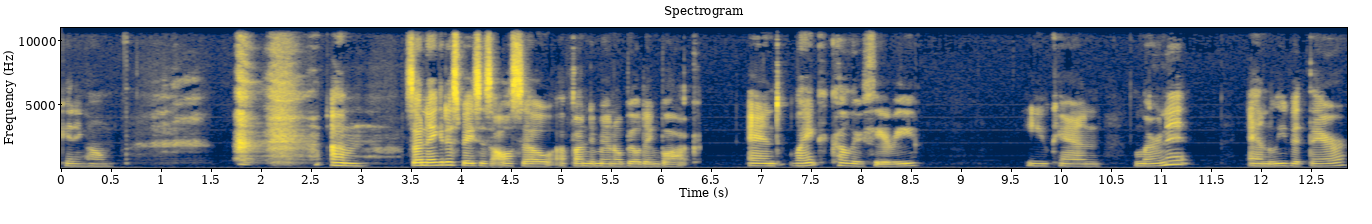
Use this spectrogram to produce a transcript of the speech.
getting home. um, so, negative space is also a fundamental building block. And like color theory, you can learn it and leave it there,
